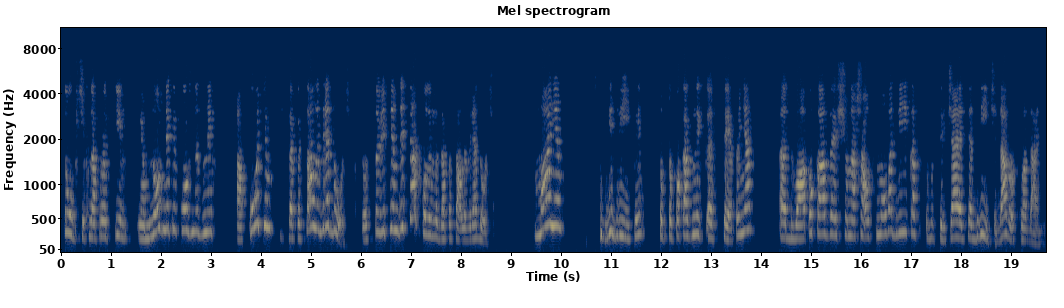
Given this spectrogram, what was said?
стовпчик на прості е, множники кожне з них, а потім записали в рядочок. То 180, коли ми записали в рядочок, має дві двійки, тобто показник е, степеня. 2 показує, що наша основа двійка зустрічається двічі да, в розкладанні.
